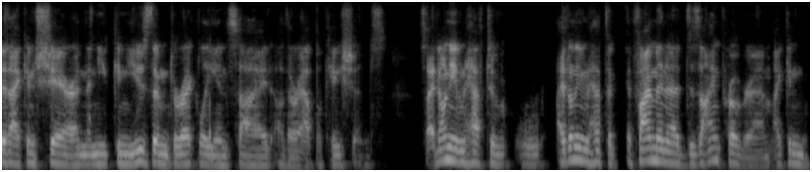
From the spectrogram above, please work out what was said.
that I can share, and then you can use them directly inside other applications. So I don't even have to, I don't even have to, if I'm in a design program, I can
